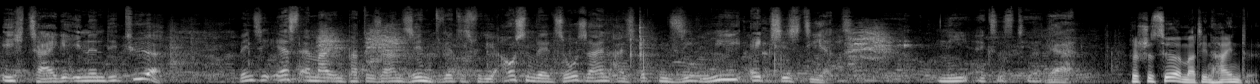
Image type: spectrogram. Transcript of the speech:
Ich zeige Ihnen die Tür. Wenn Sie erst einmal in Patusan sind, wird es für die Außenwelt so sein, als hätten Sie nie existiert. Nie existiert? Ja. Regisseur Martin Heindl,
